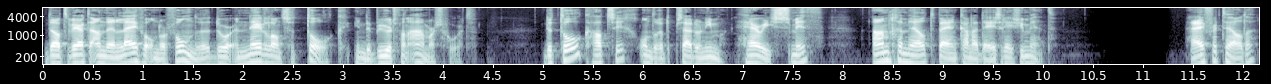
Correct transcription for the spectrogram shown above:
Dat werd aan den lijve ondervonden door een Nederlandse tolk in de buurt van Amersfoort. De tolk had zich onder het pseudoniem Harry Smith aangemeld bij een Canadees regiment. Hij vertelde:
